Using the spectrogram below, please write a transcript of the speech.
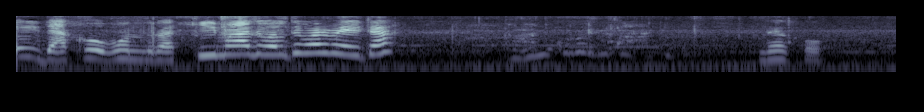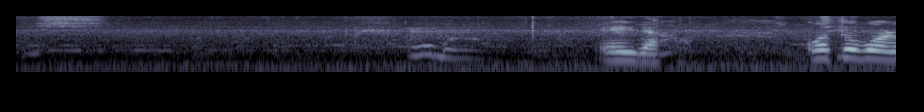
এই দেখো বন্ধুরা কি মাছ বলতে পারবে এটা? দেখো। এই দেখো কত বড়।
